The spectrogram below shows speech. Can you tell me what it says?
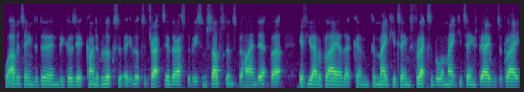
what other teams are doing because it kind of looks it looks attractive. There has to be some substance behind it, but if you have a player that can can make your teams flexible and make your teams be able to play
